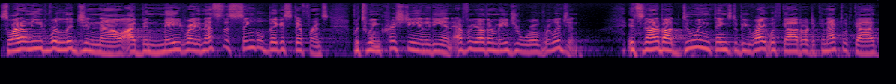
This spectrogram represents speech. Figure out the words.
So I don't need religion now. I've been made right. And that's the single biggest difference between Christianity and every other major world religion. It's not about doing things to be right with God or to connect with God.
